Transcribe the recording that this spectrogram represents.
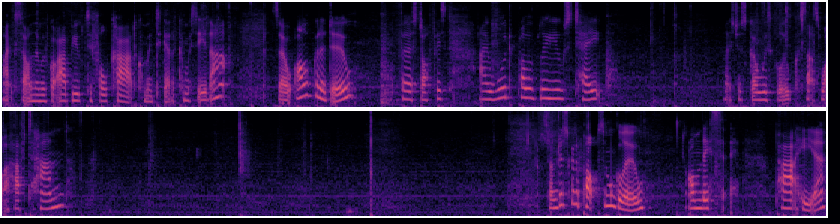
Like so and then we've got our beautiful card coming together. Can we see that? So all I'm going to do first off is I would probably use tape let's just go with glue because that's what I have to hand so I'm just going to pop some glue on this part here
